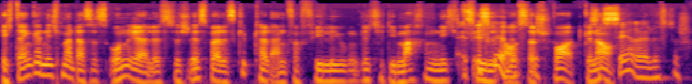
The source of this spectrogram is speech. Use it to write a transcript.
ich denke nicht mal, dass es unrealistisch ist, weil es gibt halt einfach viele Jugendliche, die machen nicht Es viel außer Sport. Genau. Es ist sehr realistisch.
